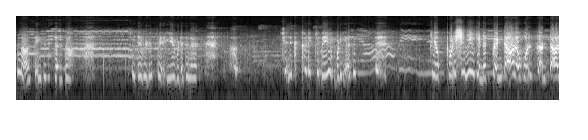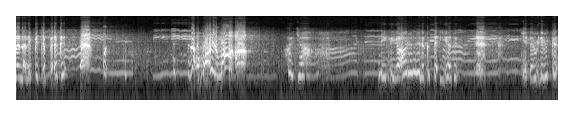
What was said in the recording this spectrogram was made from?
நான் செய்தது சரிதான். இதை விட பெரிய விடுதலை எனக்கு கிடைக்கவே முடியாது. என் புருஷனே என்ன பெண்டாள ஒரு சண்டாள நினைப்பிச்ச பிறகு நான் வாழுமா? ஐயா நீங்க யாருன்னு எனக்கு தெரியாது. என்னை விடுவிக்க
